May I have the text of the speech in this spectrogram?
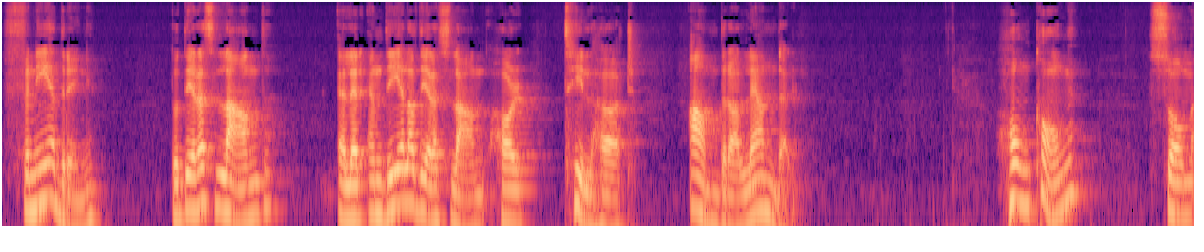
förnedring då deras land, eller en del av deras land, har tillhört andra länder. Hongkong, som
